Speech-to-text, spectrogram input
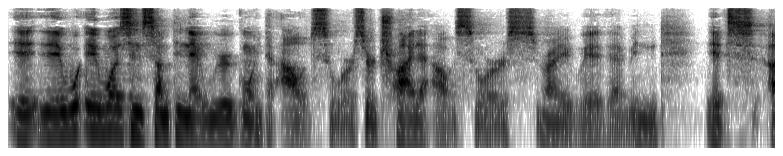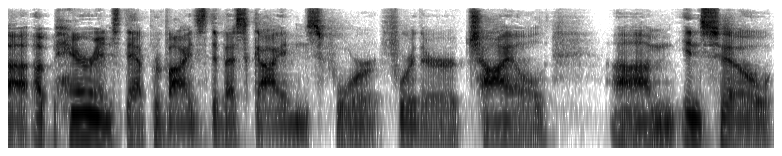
it, it, it, wasn't something that we were going to outsource or try to outsource right i mean it's uh, a parent that provides the best guidance for for their child um, and so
